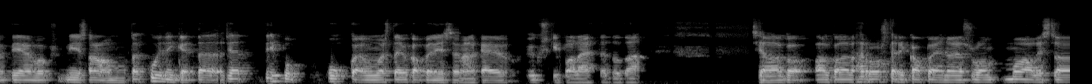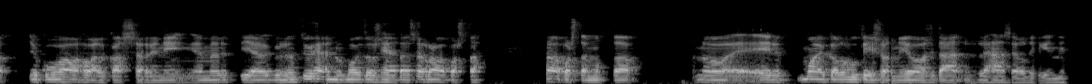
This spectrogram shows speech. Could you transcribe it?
en tiedä voiko niin sanoa, mutta kuitenkin, että sieltä tippui hukkoja mun mielestä joka pelissä melkein yksi kipale, että tota, siellä alkoi, alkoi olla vähän rosteri kapeena ja sulla on maalissa joku AHL-kassari, niin en mä nyt tiedä, kyllä nyt yhden voiton siihen taisi raapasta, raapasta, mutta no ei nyt Michael Hutison, niin joo, sitä, sehän se olikin, niin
